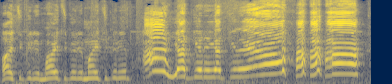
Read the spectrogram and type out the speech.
Hay tüküreyim hay tüküreyim hay tüküreyim. Ah yat yere yat yere.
